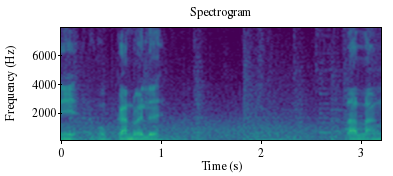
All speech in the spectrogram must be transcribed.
นี่เดี๋ยวผมกั้นไว้เลย ด้านหลังน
